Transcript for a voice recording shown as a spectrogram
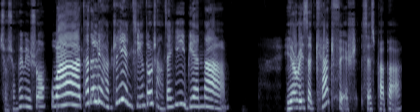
小熊妹妹说，哇，它的两只眼睛都长在一边呢。Here is a catfish, says Papa.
